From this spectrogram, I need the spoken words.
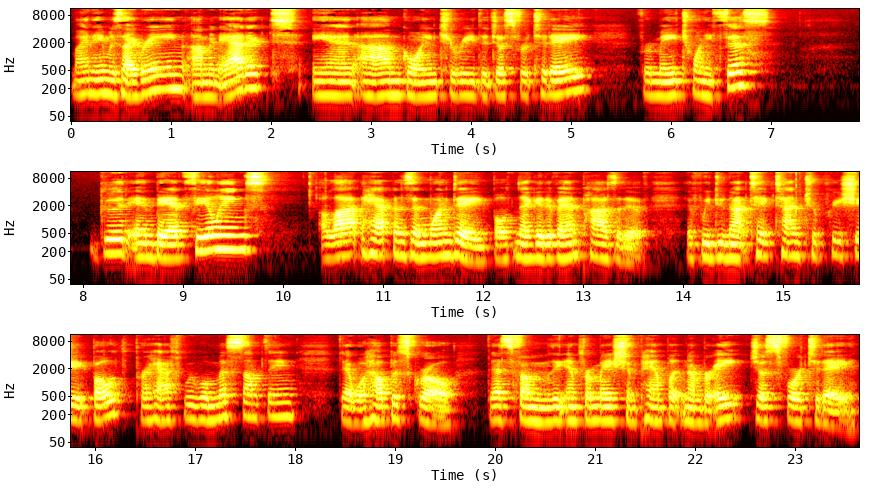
My name is Irene. I'm an addict, and I'm going to read the Just for Today for May 25th. Good and bad feelings. A lot happens in one day, both negative and positive. If we do not take time to appreciate both, perhaps we will miss something that will help us grow. That's from the information pamphlet number eight, Just for Today.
